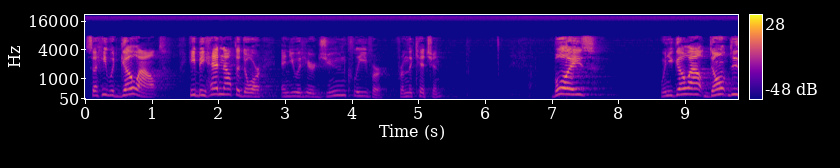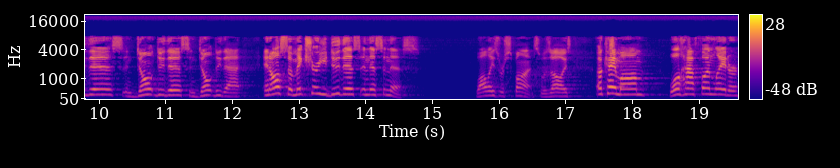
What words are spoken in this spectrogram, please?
So he would go out, he'd be heading out the door, and you would hear June Cleaver from the kitchen. Boys, when you go out, don't do this and don't do this and don't do that. And also, make sure you do this and this and this. Wally's response was always, Okay, Mom, we'll have fun later.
